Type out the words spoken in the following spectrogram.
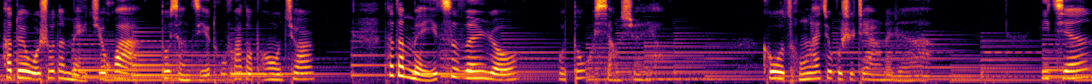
他对我说的每句话都想截图发到朋友圈，他的每一次温柔我都想炫耀。可我从来就不是这样的人啊！以前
